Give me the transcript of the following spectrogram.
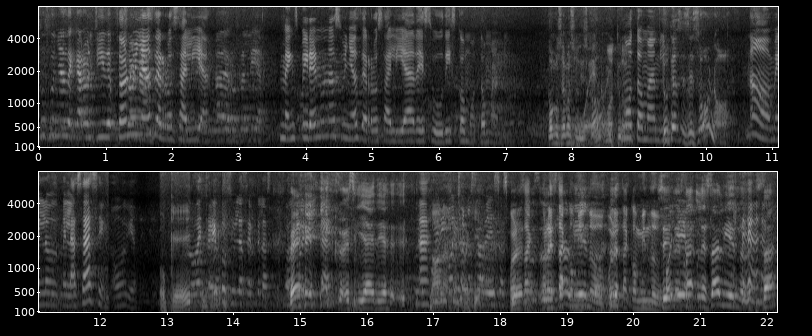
Son sus uñas de Carol G. De Son uñas de Rosalía. Ah, de Rosalía. Me inspiré en unas uñas de Rosalía de su disco Motomami. ¿Cómo se llama su disco? Moto. Motomami. ¿Tú te haces eso o no? No, me, lo- me las hacen, obvio. Ok. No, estaría imposible hacértelas tú sola. Es que ya. ya- Ah, Poncho no sabe esas cosas. estar está comiendo, por estar comiendo. Sí, le está, le está. Está.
